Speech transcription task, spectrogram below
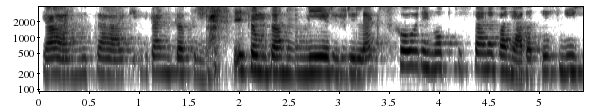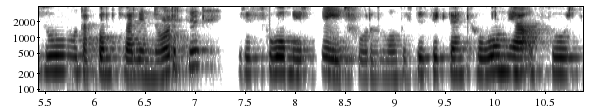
ja, je moet dat, ik denk dat het beste is om dan een meer relaxed houding op te stellen. Van ja, dat is nu zo, dat komt wel in orde. Er is gewoon meer tijd voor nodig. Dus ik denk gewoon, ja, een soort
